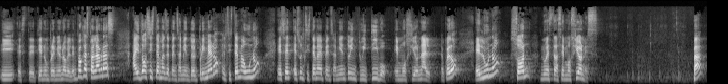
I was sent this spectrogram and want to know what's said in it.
y este, tiene un premio Nobel. En pocas palabras, hay dos sistemas de pensamiento. El primero, el sistema 1, es, es un sistema de pensamiento intuitivo, emocional. ¿De acuerdo? El 1 son nuestras emociones. ¿Va?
